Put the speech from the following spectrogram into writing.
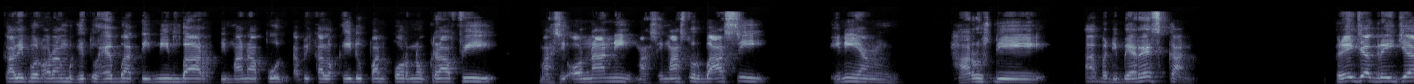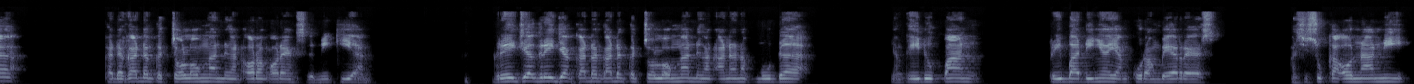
Sekalipun orang begitu hebat di mimbar, di mana pun, tapi kalau kehidupan pornografi, masih onani, masih masturbasi, ini yang harus di apa dibereskan. Gereja-gereja kadang-kadang kecolongan dengan orang-orang yang sedemikian. Gereja-gereja kadang-kadang kecolongan dengan anak-anak muda yang kehidupan pribadinya yang kurang beres, masih suka onani,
